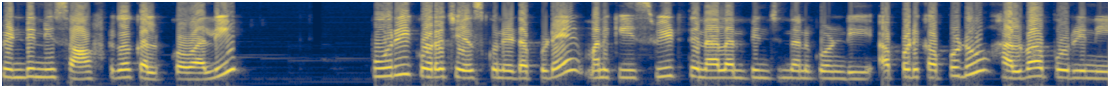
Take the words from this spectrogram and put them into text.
పిండిని సాఫ్ట్గా కలుపుకోవాలి. పూరీ కూర చేసుకునేటప్పుడే మనకి స్వీట్ తినాలనిపించింది అనుకోండి అప్పటికప్పుడు హల్వా పూరిని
